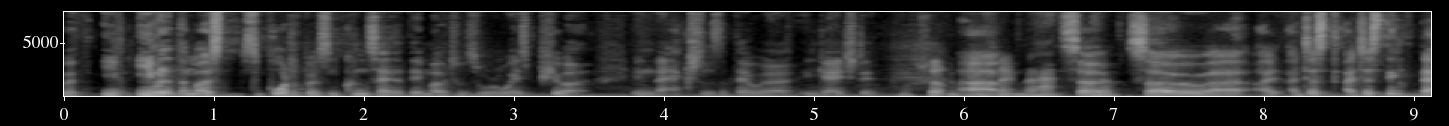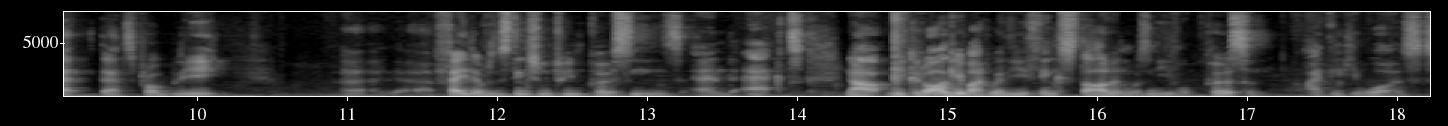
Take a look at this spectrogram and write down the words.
with even the most supportive person couldn't say that their motives were always pure in the actions that they were engaged in. Well, certainly not Uh, saying that, So, yeah. so uh, I, I just I just think that that's probably uh, a failure of distinction between persons and acts. Now, we could argue about whether you think Stalin was an evil person. I think he was,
